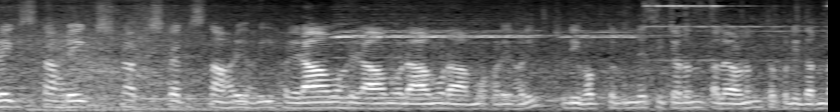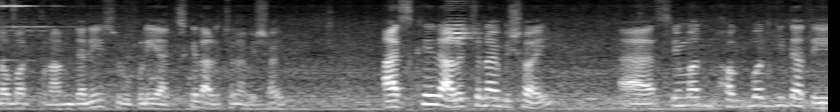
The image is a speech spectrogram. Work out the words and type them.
হরে কৃষ্ণ হরে কৃষ্ণ কৃষ্ণ কৃষ্ণ হরে হরি হরে রাম হরে রাম রাম রাম হরে হরি। শ্রী ভক্তবৃন্দে শ্রী চরণ তলে অনন্ত করি দণ্ডবাদ প্রণাম জানিয়ে শুরু করি আজকের আলোচনা বিষয়। আজকের আলোচনা বিষয় আহ, শ্রীমদ্ ভগবদ গীতাতে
